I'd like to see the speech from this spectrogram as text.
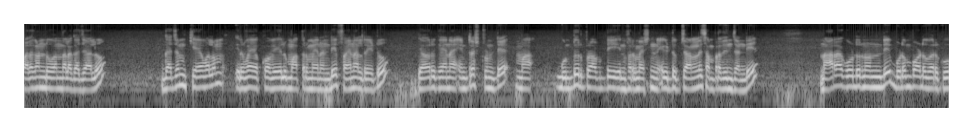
పదకొండు వందల గజాలు. గజం కేవలం ఇరవై ఒక్క వేలు మాత్రమేనండి ఫైనల్ రేటు. ఎవరికైనా ఇంట్రెస్ట్ ఉంటే మా గుంటూరు ప్రాపర్టీ ఇన్ఫర్మేషన్ యూట్యూబ్ ఛానల్ని సంప్రదించండి. నారాగూడు నుండి బుడంపాడు వరకు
